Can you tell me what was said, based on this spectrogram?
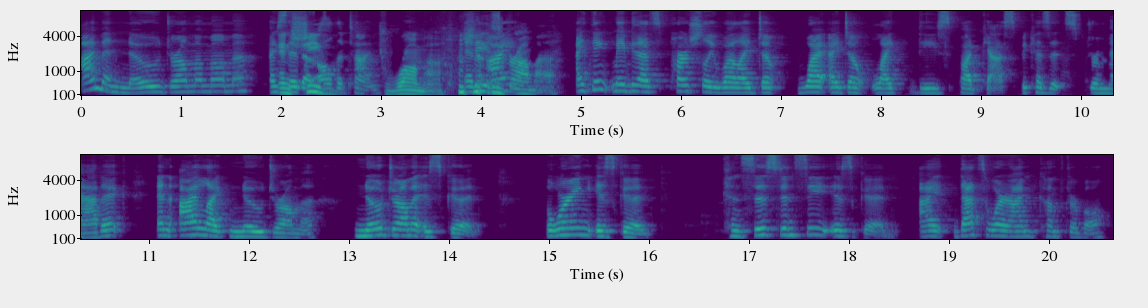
I'm a no drama mama. I And say that all the time. drama and she is I- drama. I think maybe that's partially why I don't why I don't like these podcasts because it's dramatic and I like no drama. No drama is good. Boring is good. Consistency is good. I that's where I'm comfortable.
